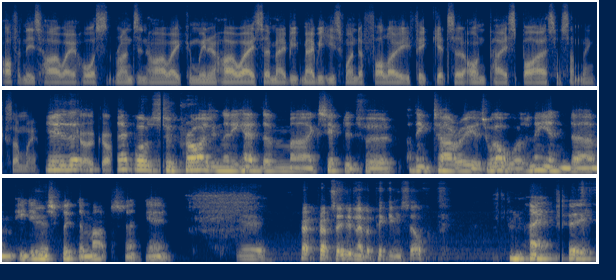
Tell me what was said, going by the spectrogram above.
often these highway horse runs in highway can win a highway, so maybe maybe he's one to follow if it gets an on pace bias or something somewhere. Yeah, that, go, go. that was surprising that he had them uh, accepted for I think Taree as well, wasn't he? And um, he didn't yeah. split them up. So yeah. Yeah, perhaps he didn't have a pick himself. maybe.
